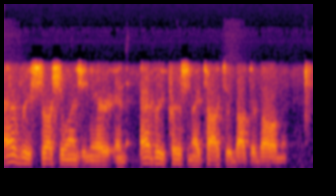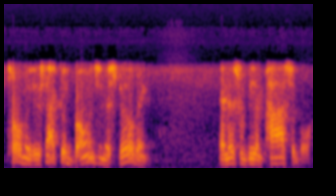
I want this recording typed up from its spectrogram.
every structural engineer and every person I talked to about development, told me there's not good bones in this building, and this would be impossible.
